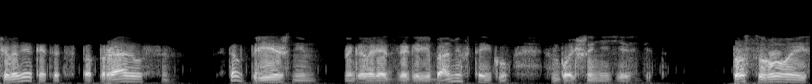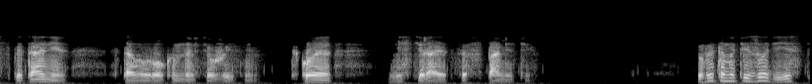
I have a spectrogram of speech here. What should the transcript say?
Человек этот поправился, стал прежним, но, говорят, за грибами в тайгу больше не ездит. То суровое испытание стало уроком на всю жизнь. Такое не стирается в памяти. В этом эпизоде есть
